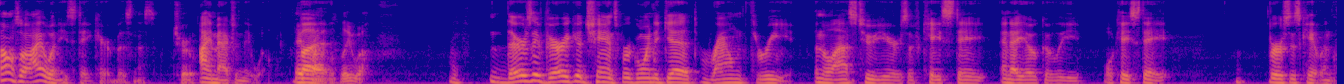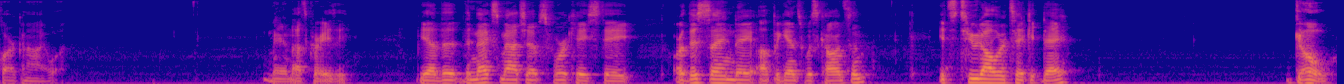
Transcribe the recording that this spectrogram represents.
Oh, also, Iowa needs to take care of business. True. I imagine they will. They but probably will. there's a very good chance we're going to get round three in the last two years of K State and Ayoka Lee, well, K State versus Caitlin Clark in Iowa. Man, that's crazy. Yeah, the, the next matchups for K State are this Sunday up against Wisconsin. It's $2 ticket day. Go.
